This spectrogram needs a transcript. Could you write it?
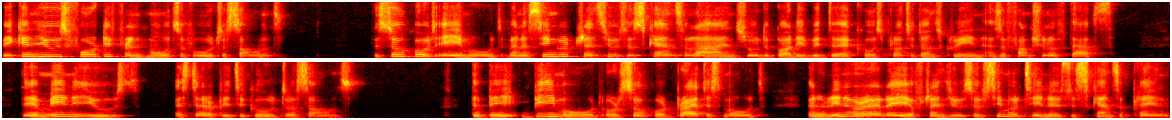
We can use four different modes of ultrasound. The so-called A mode, when a single transducer scans a line through the body with the echoes plotted on screen as a function of depth, they are mainly used as therapeutic ultrasounds the B mode or so-called brightness mode, when a linear array of transducers simultaneously scans a plane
